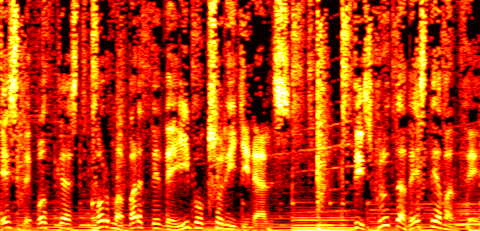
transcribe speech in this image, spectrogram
Este podcast forma parte de Evox Originals. Disfruta de este avance.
